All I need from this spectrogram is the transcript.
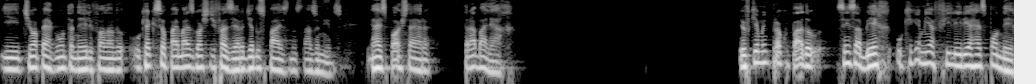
E tinha uma pergunta nele falando o que é que seu pai mais gosta de fazer? Era Dia dos Pais nos Estados Unidos. E a resposta era trabalhar. Eu fiquei muito preocupado sem saber o que, a minha filha iria responder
